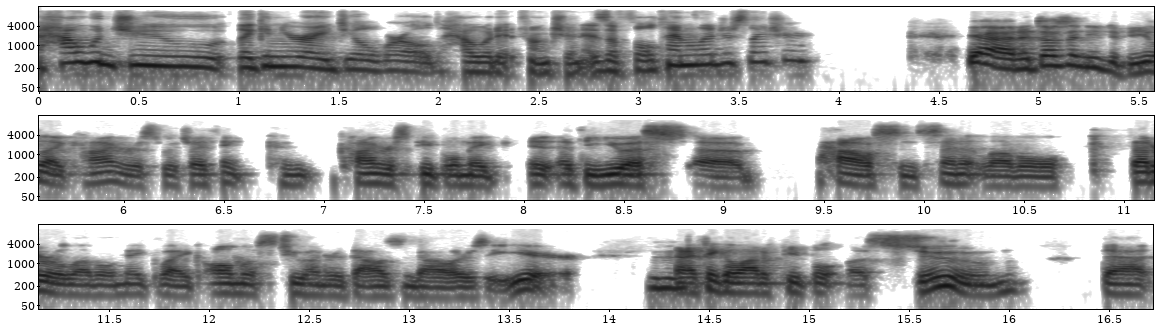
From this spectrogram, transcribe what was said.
How would you, like in your ideal world, how would it function as a full time legislature? Yeah, and it doesn't need to be like Congress, which I think con- Congress people make at the US uh, House and Senate level, federal level, make like almost $200,000 a year. Mm-hmm. And I think a lot of people assume that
